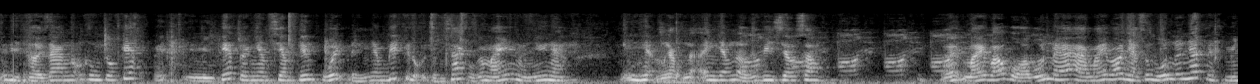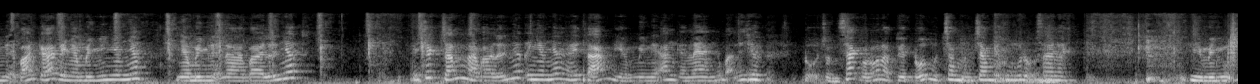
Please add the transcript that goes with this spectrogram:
Thế thì thời gian nó cũng không cho phép. Đấy, thì mình test cho anh em xem tiếng cuối để anh em biết cái độ chuẩn xác của cái máy là như thế nào. Hẹn gặp lại anh em ở cái video sau. Đấy, máy báo bỏ bốn lá à máy báo nhà số 4 lớn nhất này. Mình lại bán cá về nhà mình anh em nhé. Nhà mình lại là bài lớn nhất thì chắc chắn là bà lớn nhất anh em nhé thấy 8 điểm mình ăn cả làng các bạn thấy chưa? Độ chuẩn xác của nó là tuyệt đối 100 phần trăm, không có độ sai này thì mình cũng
